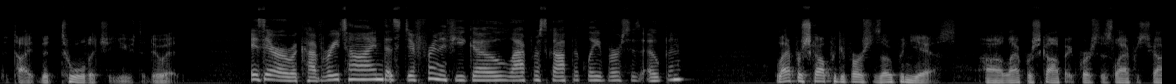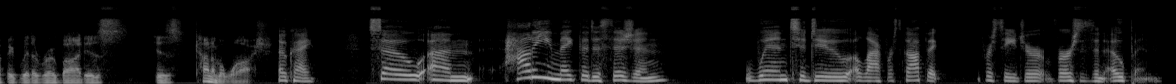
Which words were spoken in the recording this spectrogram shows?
the type, the tool that you use to do it. Is there a recovery time that's different if you go laparoscopically versus open? Laparoscopic versus open, yes. Uh, laparoscopic versus laparoscopic with a robot is is kind of a wash. Okay. So, um, how do you make the decision when to do a laparoscopic procedure versus an open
